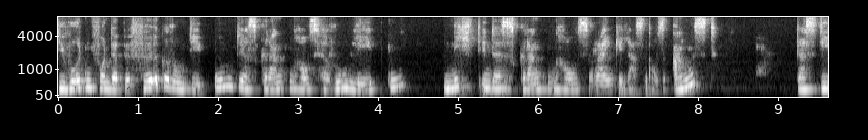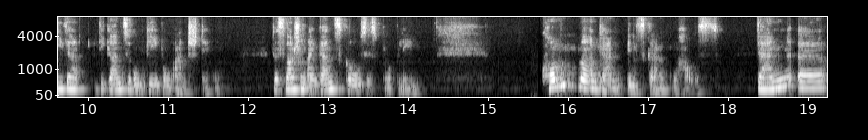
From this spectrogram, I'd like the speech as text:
die wurden von der Bevölkerung, die um das Krankenhaus herum lebten, nicht in das Krankenhaus reingelassen, aus Angst, dass die da die ganze Umgebung anstecken. Das war schon ein ganz großes Problem. Kommt man dann ins Krankenhaus, dann äh,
